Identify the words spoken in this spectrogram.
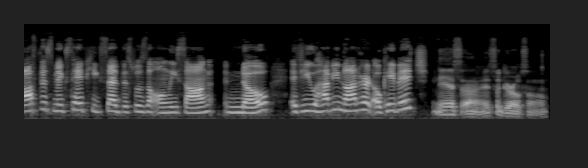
off this mixtape, he said this was the only song. No, if you have you not heard "Okay, Bitch," Yeah, it's uh, it's a girl song.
